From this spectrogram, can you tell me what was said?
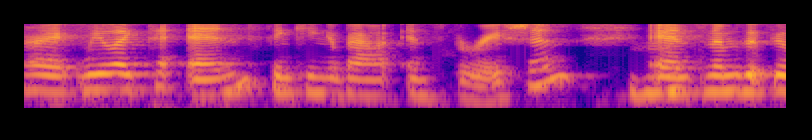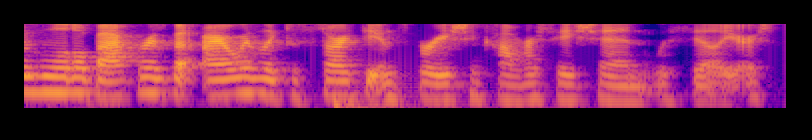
All right. We like to end thinking about inspiration. Mhm. And sometimes it feels a little backwards, but I always like to start the inspiration conversation with failures.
